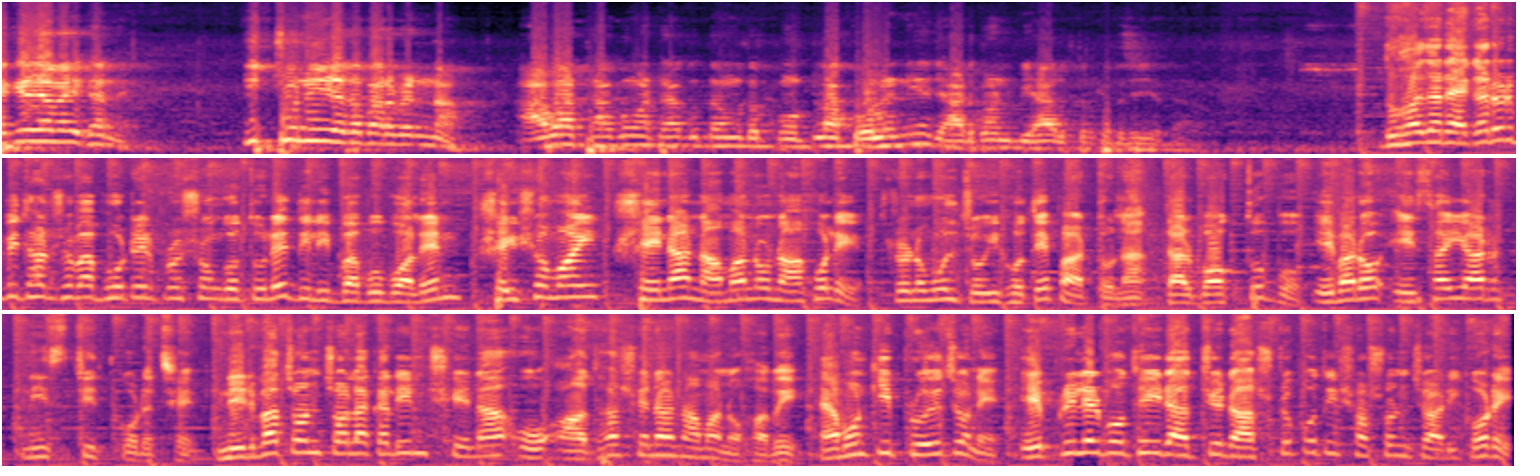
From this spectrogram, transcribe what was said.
থেকে যাবে এখানে। কিচ্ছু নিয়ে যেতে পারবেন না। আবার ঠাকুমা ঠাকুরদার মতো পোটলা কোলে নিয়ে ঝাড়খণ্ড, বিহার, উত্তরপ্রদেশে যেতে হবে। দু হাজার বিধানসভা ভোটের প্রসঙ্গ তুলে দিলীপবাবু বলেন, সেই সময় সেনা নামানো না হলে তৃণমূল জয়ী হতে পারত না। তার বক্তব্য এবারও এসআইআর নিশ্চিত করেছে। নির্বাচন চলাকালীন সেনা ও আধা সেনা নামানো হবে। এমনকি প্রয়োজনে এপ্রিলের মধ্যেই রাজ্যে রাষ্ট্রপতি শাসন জারি করে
